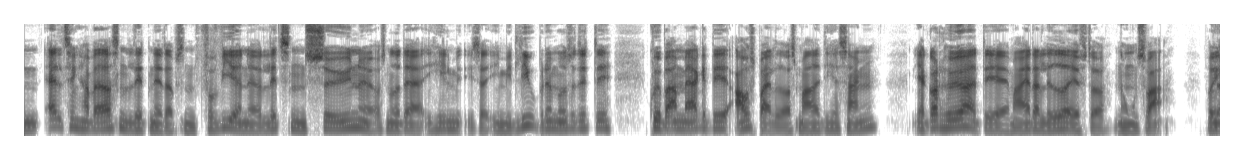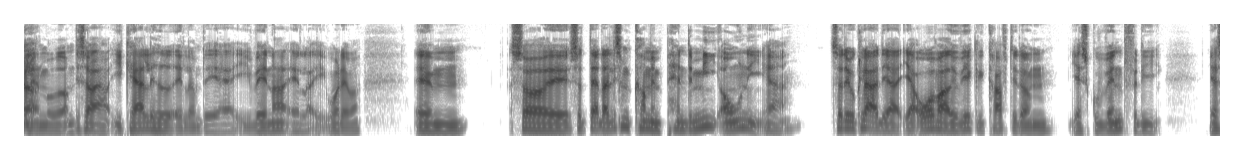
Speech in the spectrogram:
en, alting har været sådan lidt netop sådan forvirrende og lidt sådan søgende og sådan noget der i, hele, mit- altså, i mit liv på den måde, så det, det kunne jeg bare mærke, at det afspejlede også meget af de her sange. Jeg kan godt høre, at det er mig, der leder efter nogle svar på en Ja. eller anden måde, om det så er i kærlighed, eller om det er i venner, eller i whatever. Øhm, så, øh, så da der ligesom kom en pandemi oveni her, så er det jo klart, at jeg, jeg overvejede jo virkelig kraftigt, om jeg skulle vente, fordi jeg,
